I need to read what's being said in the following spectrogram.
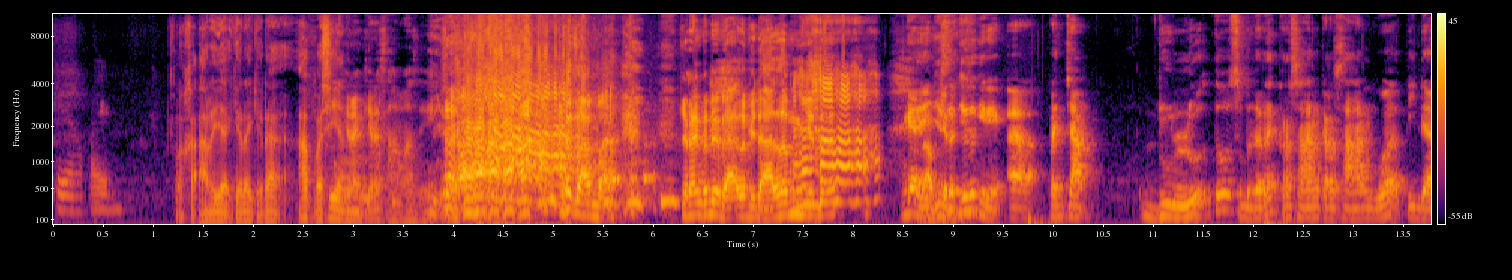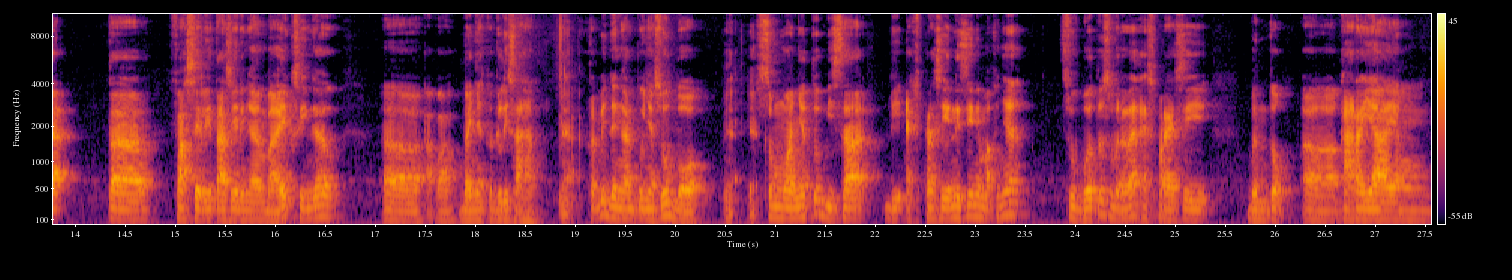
Iya, ngapain? Kalau ke Arya kira-kira apa sih yang Kira-kira sama sih. sama? Kirain tadi udah lebih dalam gitu. Enggak nih, Oke justru, justru gini, eh, pencap dulu tuh sebenarnya keresahan-keresahan gue tidak terfasilitasi dengan baik sehingga eh, apa banyak kegelisahan. Ya. Tapi dengan punya Subo, Ya, ya. semuanya tuh bisa diekspresiin di sini. Makanya Subo tuh sebenarnya ekspresi bentuk eh, karya yang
